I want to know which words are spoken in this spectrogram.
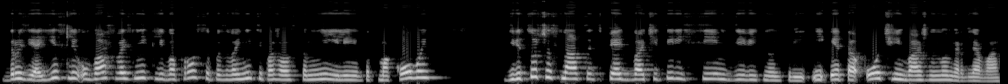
Друзья, если у вас возникли вопросы, позвоните, пожалуйста, мне, Елене Токмаковой, 916-524-7903. И это очень важный номер для вас.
